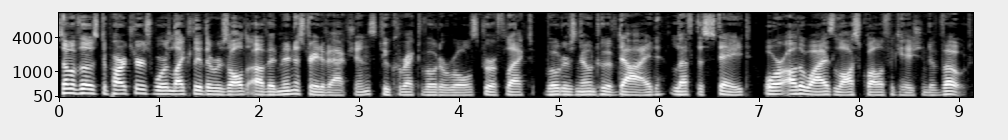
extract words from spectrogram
Some of those departures were likely the result of administrative actions to correct voter rolls to reflect voters known to have died, left the state, or otherwise lost qualification to vote.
